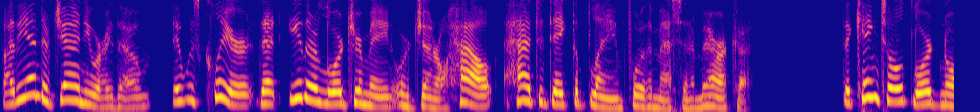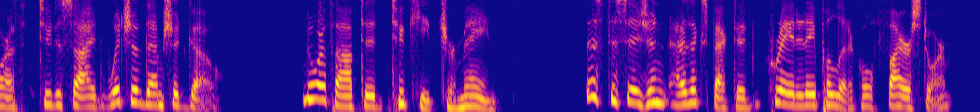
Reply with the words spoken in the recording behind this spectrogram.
By the end of January, though, it was clear that either Lord Germain or General Howe had to take the blame for the mess in America. The king told Lord North to decide which of them should go. North opted to keep Germain. This decision, as expected, created a political firestorm.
